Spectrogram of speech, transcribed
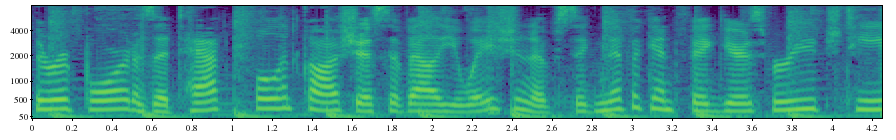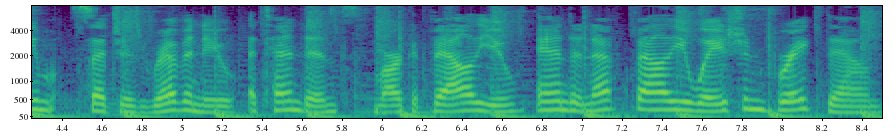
The report is a tactful and cautious evaluation of significant figures for each team, such as revenue, attendance, market value, and an F-valuation breakdown.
